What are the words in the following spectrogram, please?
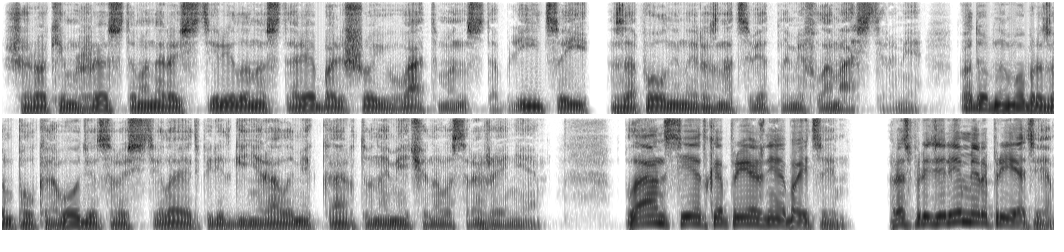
Широким жестом она расстелила на столе большой ватман с таблицей, заполненной разноцветными фломастерами. Подобным образом полководец расстилает перед генералами карту намеченного сражения. «План сетка прежние бойцы. Распределим мероприятие.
